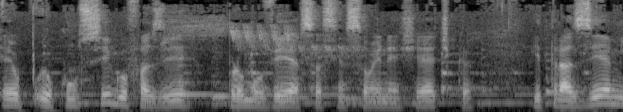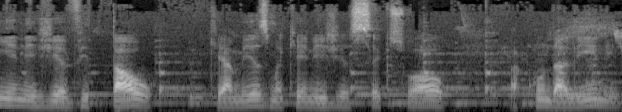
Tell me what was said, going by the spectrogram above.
é, eu consigo fazer, promover essa ascensão energética e trazer a minha energia vital, que é a mesma que a energia sexual, a Kundalini,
